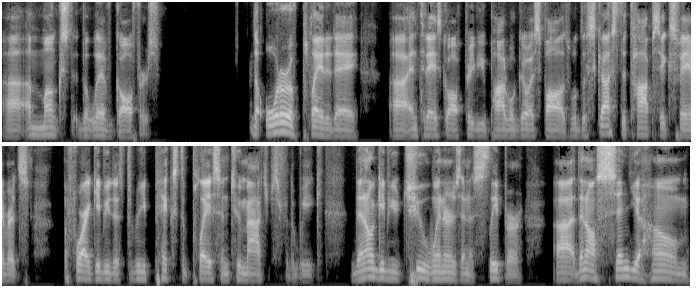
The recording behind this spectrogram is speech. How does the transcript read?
uh, amongst the LIV golfers. The order of play today uh, in today's golf preview pod will go as follows. We'll discuss the top six favorites before I give you the three picks to place and two matchups for the week. Then I'll give you two winners and a sleeper. Uh, then I'll send you home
